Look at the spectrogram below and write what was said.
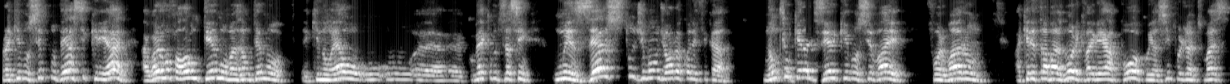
para que você pudesse criar. Agora eu vou falar um termo, mas é um termo que não é o, o, o é, como é que eu vou dizer assim, um exército de mão de obra qualificada. Não que eu queira dizer que você vai formar um, aquele trabalhador que vai ganhar pouco e assim por diante, mas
